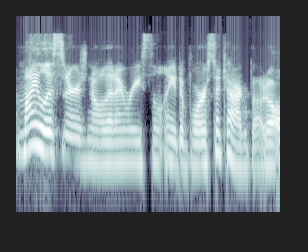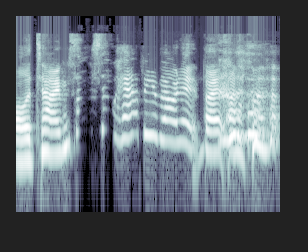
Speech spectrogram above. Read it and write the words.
My listeners know that I'm recently divorced. I talk about it all the time. So I'm so happy about it. But uh,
